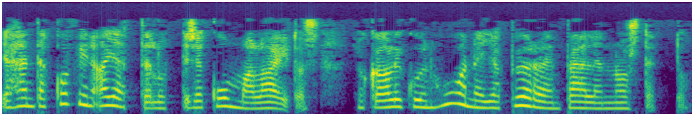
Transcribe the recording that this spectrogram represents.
Ja häntä kovin ajattelutti se kumma laitos, joka oli kuin huone ja pyöräin päälle nostettu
